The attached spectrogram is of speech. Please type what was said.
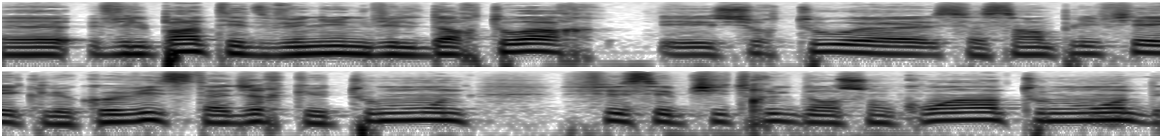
euh, Villepinte est devenue une ville dortoir. Et surtout, euh, ça s'est amplifié avec le Covid, c'est-à-dire que tout le monde fait ses petits trucs dans son coin, tout le monde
